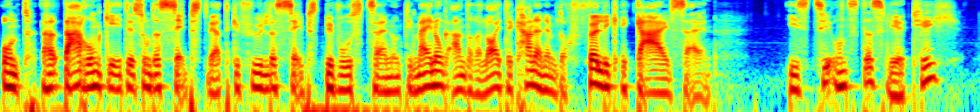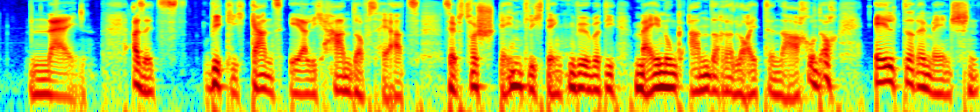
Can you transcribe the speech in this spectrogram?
Und äh, darum geht es um das Selbstwertgefühl, das Selbstbewusstsein. Und die Meinung anderer Leute kann einem doch völlig egal sein. Ist sie uns das wirklich? Nein. Also jetzt wirklich ganz ehrlich, Hand aufs Herz. Selbstverständlich denken wir über die Meinung anderer Leute nach. Und auch ältere Menschen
